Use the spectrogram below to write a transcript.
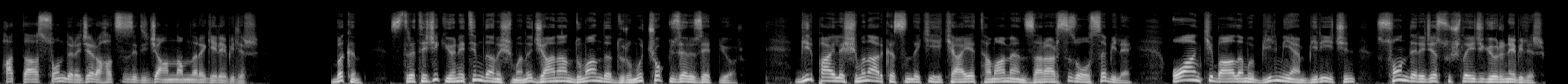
hatta son derece rahatsız edici anlamlara gelebilir. Bakın, stratejik yönetim danışmanı Canan Duman da durumu çok güzel özetliyor. Bir paylaşımın arkasındaki hikaye tamamen zararsız olsa bile, o anki bağlamı bilmeyen biri için son derece suçlayıcı görünebilir.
